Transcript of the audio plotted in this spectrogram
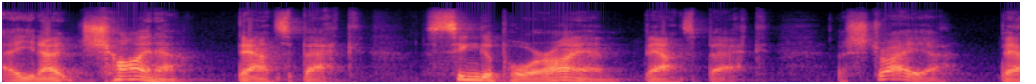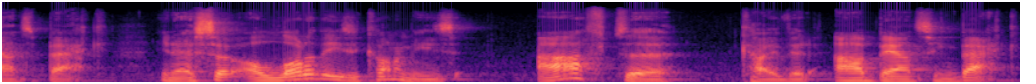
Uh, you know, China bounced back, Singapore, I am bounced back, Australia bounced back. You know, so a lot of these economies after COVID are bouncing back.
